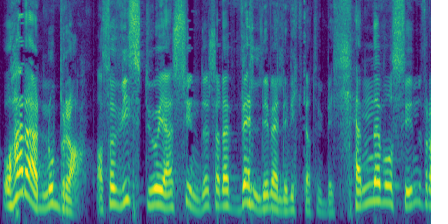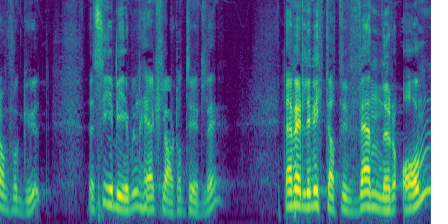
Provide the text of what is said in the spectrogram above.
Og her er det noe bra. Altså Hvis du og jeg synder, så er det veldig veldig viktig at vi bekjenner vår synd framfor Gud. Det sier Bibelen helt klart og tydelig. Det er veldig viktig at vi vender om.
